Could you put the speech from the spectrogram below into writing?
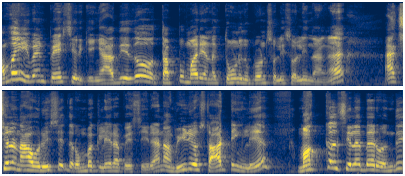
அவன் இவன் பேசியிருக்கீங்க. அது ஏதோ தப்பு மாதிரி எனக்கு தோணுது ப்ரோன்னு சொல்லி சொல்லியிருந்தாங்க. ஆக்சுவலாக நான் ஒரு விஷயத்தை ரொம்ப கிளியராக பேசுகிறேன் நான் வீடியோ ஸ்டார்டிங்லேயே மக்கள் சில பேர் வந்து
